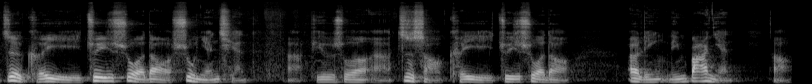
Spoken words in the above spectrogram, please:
这可以追溯到数年前，啊，比如说啊，至少可以追溯到二零零八年，啊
